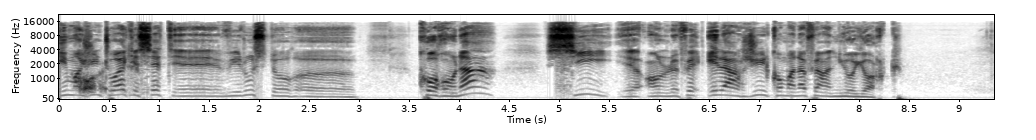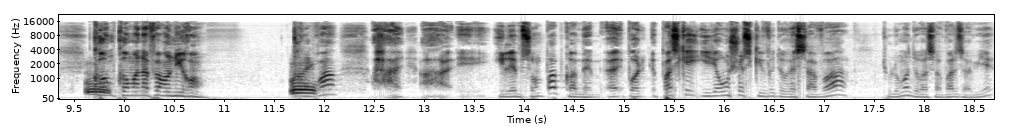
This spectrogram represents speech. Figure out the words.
Imagine-toi que cet euh, virus de euh, Corona, si euh, on le fait élargir comme on a fait en New York, comme, comme on a fait en Iran, Comprends? Ah, ah, il aime son peuple quand même. Euh, Parce qu'il y a une chose que vous devez savoir, tout le monde doit savoir, Xavier.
